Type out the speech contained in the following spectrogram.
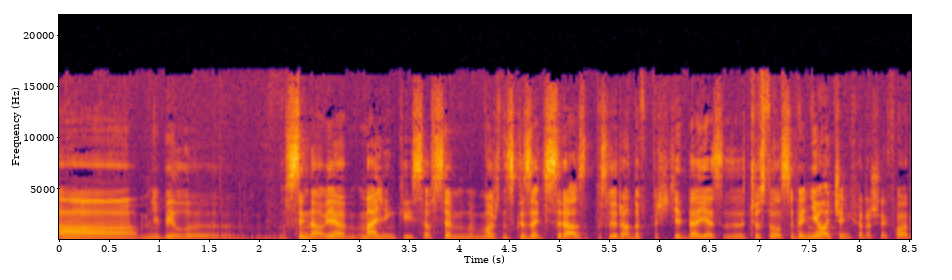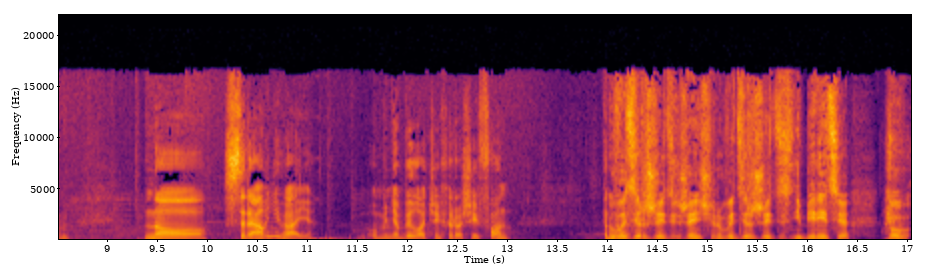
А, мне был э, сыновья маленький совсем, ну, можно сказать, сразу после родов почти, да, я чувствовала себя не очень хорошей форме. Но сравнивая, у меня был очень хороший фон. Ну вы держитесь, женщина, вы держитесь, не берите то,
